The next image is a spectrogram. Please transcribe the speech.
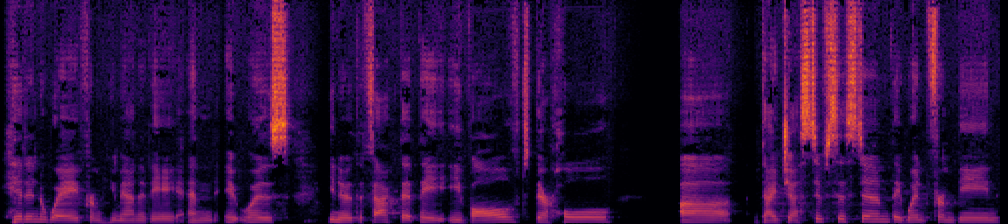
hidden away from humanity? And it was, you know, the fact that they evolved their whole uh, digestive system. They went from being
